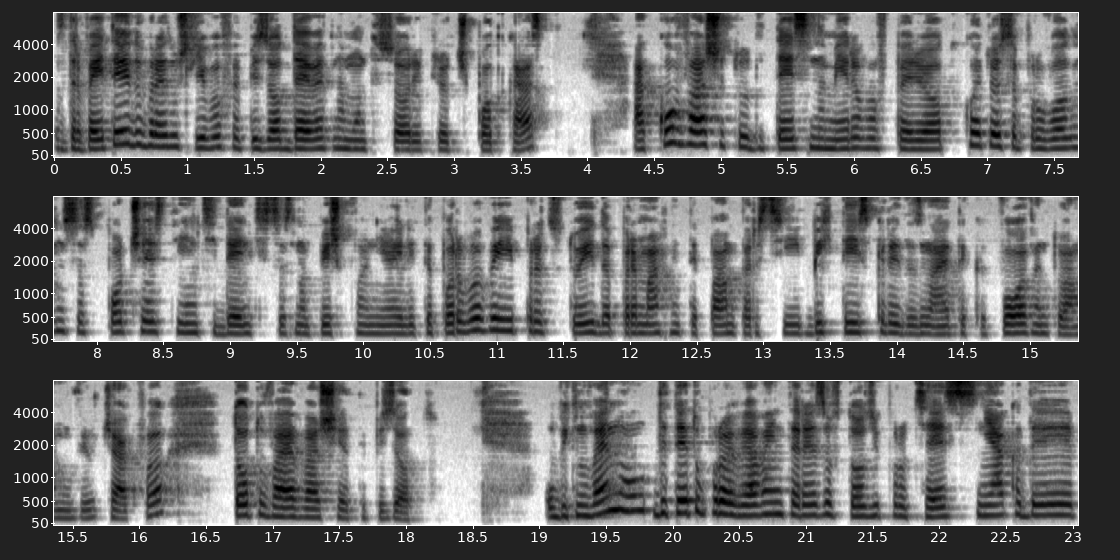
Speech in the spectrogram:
Здравейте и добре дошли в епизод 9 на Монтесори Ключ подкаст. Ако вашето дете се намира в период, който е съпроводен с по-чести инциденти с напишквания или те първа ви предстои да премахнете памперси и бихте искали да знаете какво евентуално ви очаква, то това е вашият епизод. Обикновено детето проявява интерес в този процес някъде,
